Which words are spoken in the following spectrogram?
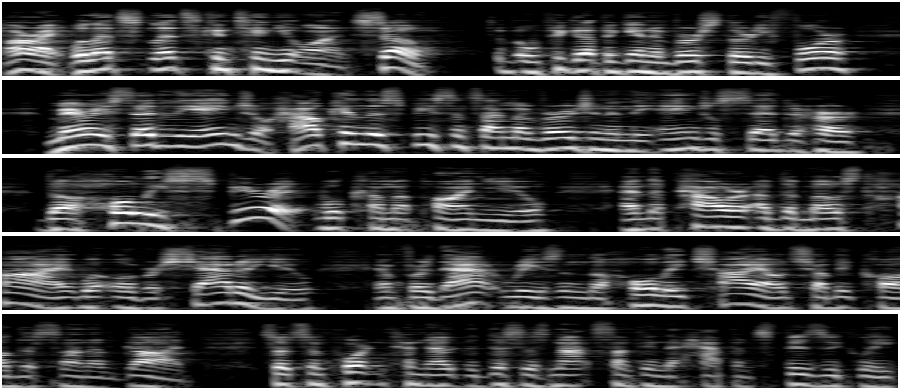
All right, well, let's, let's continue on. So, we'll pick it up again in verse 34. Mary said to the angel, How can this be since I'm a virgin? And the angel said to her, The Holy Spirit will come upon you, and the power of the Most High will overshadow you. And for that reason, the Holy Child shall be called the Son of God. So it's important to note that this is not something that happens physically,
